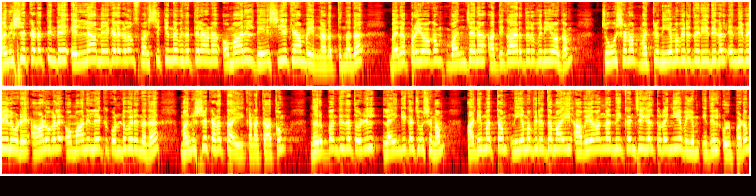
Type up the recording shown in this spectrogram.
മനുഷ്യക്കടത്തിന്റെ എല്ലാ മേഖലകളും സ്പർശിക്കുന്ന വിധത്തിലാണ് ഒമാനിൽ ദേശീയ ക്യാമ്പയിൻ നടത്തുന്നത്. ബലപ്രയോഗം വഞ്ചന അധികാര ദുർവിനിയോഗം ചൂഷണം മറ്റു നിയമവിരുദ്ധ രീതികൾ എന്നിവയിലൂടെ ആളുകളെ ഒമാനിലേക്ക് കൊണ്ടുവരുന്നത് മനുഷ്യക്കടത്തായി കണക്കാക്കും. നിർബന്ധിത തൊഴിൽ ലൈംഗിക ചൂഷണം അടിമത്തം നിയമവിരുദ്ധമായി അവയവങ്ങൾ നീക്കം ചെയ്യൽ തുടങ്ങിയവയും ഇതിൽ ഉൾപ്പെടും.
